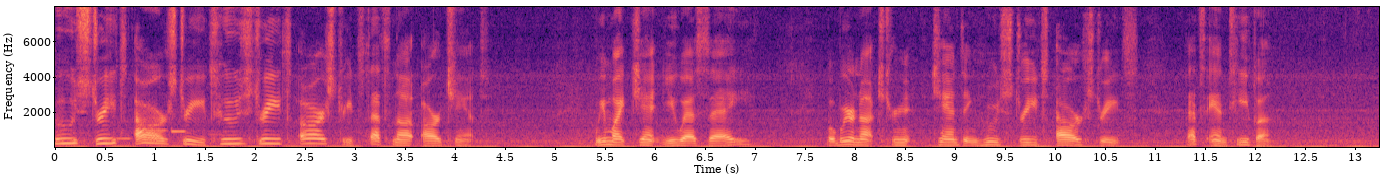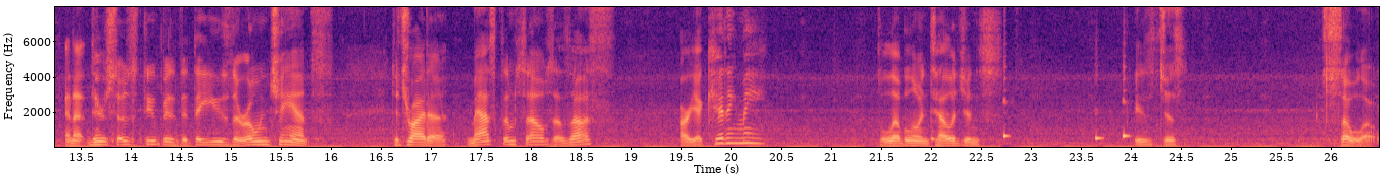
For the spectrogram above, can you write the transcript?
Whose streets? Our streets. Whose streets? Our streets. That's not our chant. We might chant USA, but we're not chanting Whose streets? Our streets. That's Antifa. And uh, they're so stupid that they use their own chants to try to mask themselves as us. Are you kidding me? The level of intelligence is just so low.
